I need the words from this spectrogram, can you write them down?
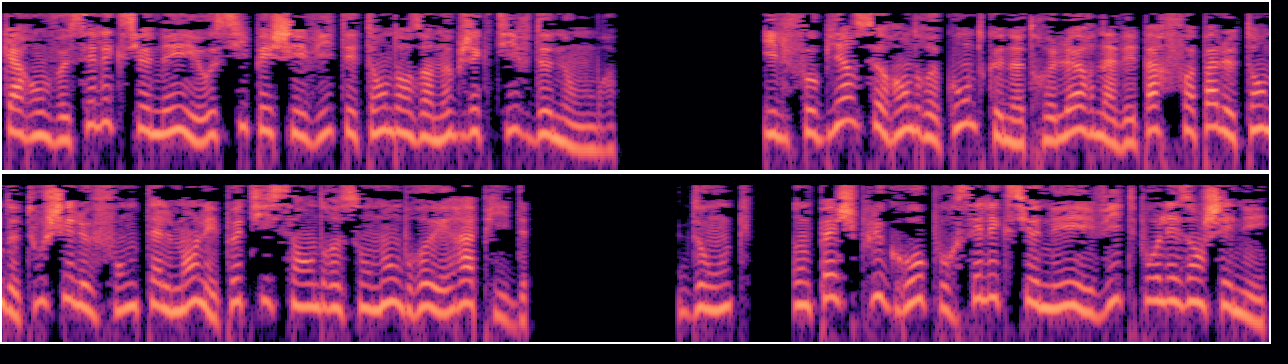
car on veut sélectionner et aussi pêcher vite étant dans un objectif de nombre. Il faut bien se rendre compte que notre leurre n'avait parfois pas le temps de toucher le fond tellement les petits cendres sont nombreux et rapides. Donc, on pêche plus gros pour sélectionner et vite pour les enchaîner.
